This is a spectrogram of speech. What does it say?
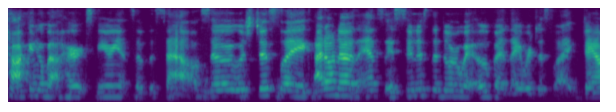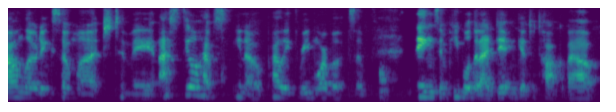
talking about her experience of the South. So it was just like, I don't know. The answer, as soon as the doorway opened, they were just like downloading so much to me. And I still have, you know, probably three more books of things and people that I didn't get to talk about.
